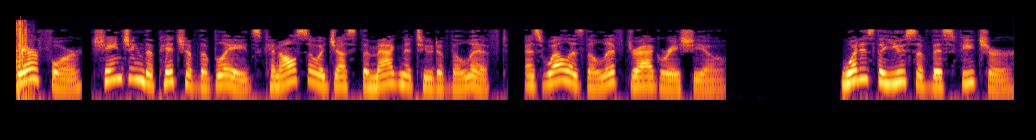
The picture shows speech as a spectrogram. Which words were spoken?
Therefore, changing the pitch of the blades can also adjust the magnitude of the lift, as well as the lift-drag ratio. What is the use of this feature?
